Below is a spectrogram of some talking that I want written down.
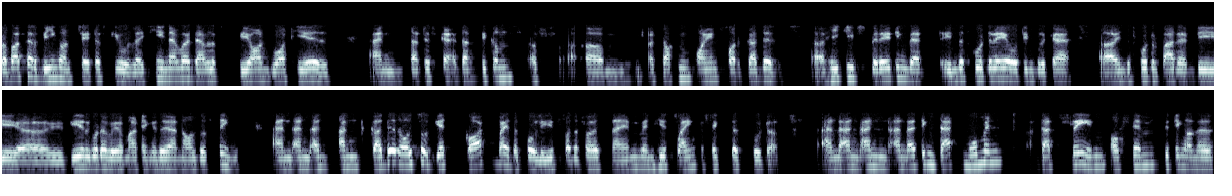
Prabhakar being on status quo, like he never develops beyond what he is and that is that becomes a, um, a talking point for Kathir. Uh, he keeps berating that in the scooter eh, a uh, in the scooter the uh, gear good and all those things. And and and and Kathir also gets caught by the police for the first time when he's trying to fix the scooter. And and and and I think that moment, that frame of him sitting on the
